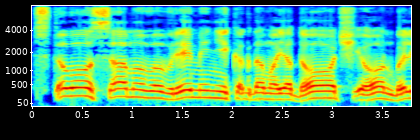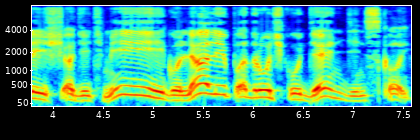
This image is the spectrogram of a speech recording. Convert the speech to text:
С того самого времени, когда моя дочь и он были еще детьми и гуляли под ручку день-деньской.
